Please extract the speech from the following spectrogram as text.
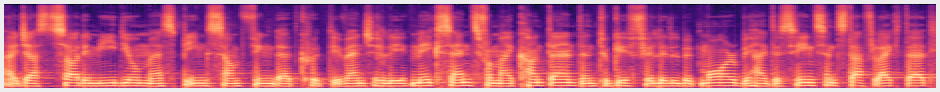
I just saw the medium as being something that could eventually make sense for my content and to give a little bit more behind the scenes and stuff like that.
